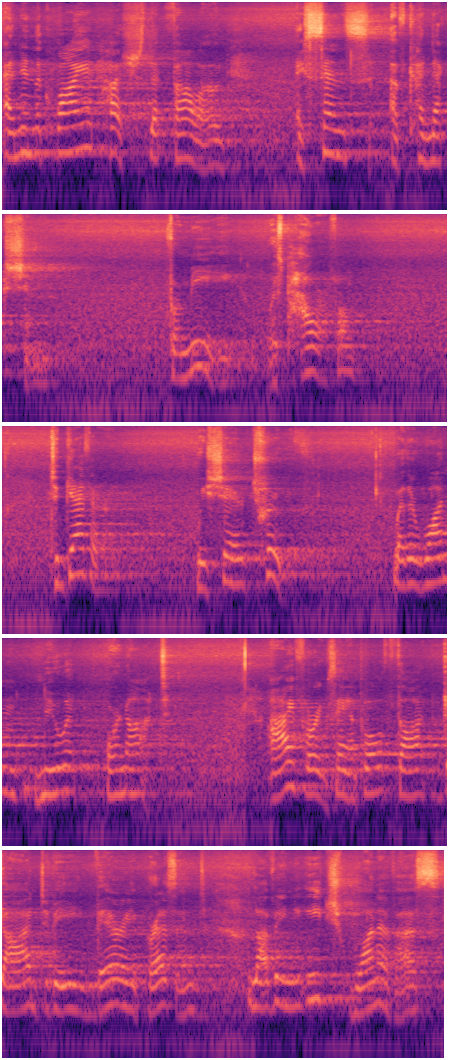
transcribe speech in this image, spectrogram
And in the quiet hush that followed, a sense of connection for me was powerful. Together, we shared truth, whether one knew it or not. I, for example, thought God to be very present, loving each one of us,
